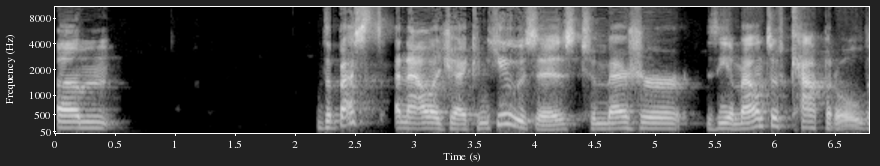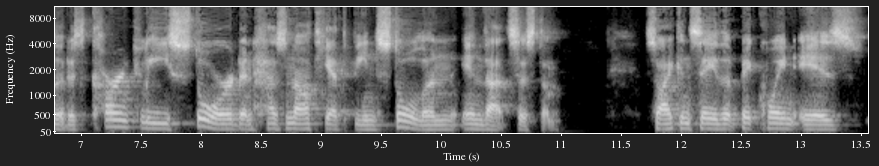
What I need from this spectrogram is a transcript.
Um, the best analogy I can use is to measure the amount of capital that is currently stored and has not yet been stolen in that system. So I can say that Bitcoin is,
